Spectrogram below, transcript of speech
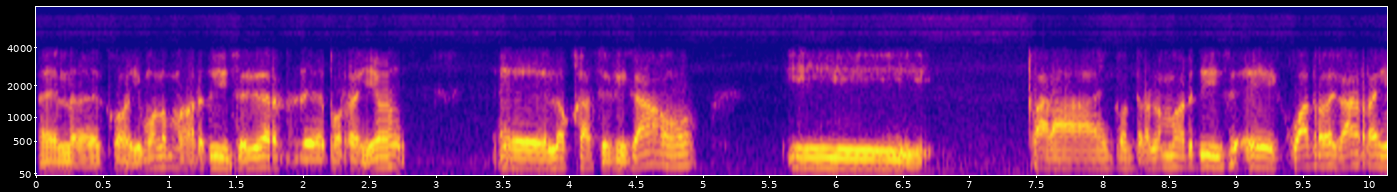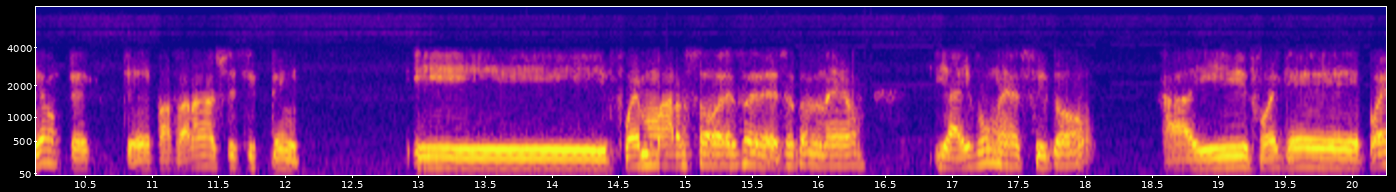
El, cogimos los mejores 16 de, por región, eh, los clasificamos y para encontrar los mejores 16, eh, cuatro de cada región que, que pasaran al System. Y fue en marzo ese, ese torneo y ahí fue un éxito. Ahí fue que pues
